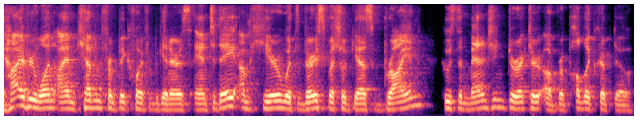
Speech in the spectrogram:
hi everyone. I'm Kevin from Bitcoin for Beginners, and today I'm here with a very special guest, Bryan, who's the managing director of Republic Crypto.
